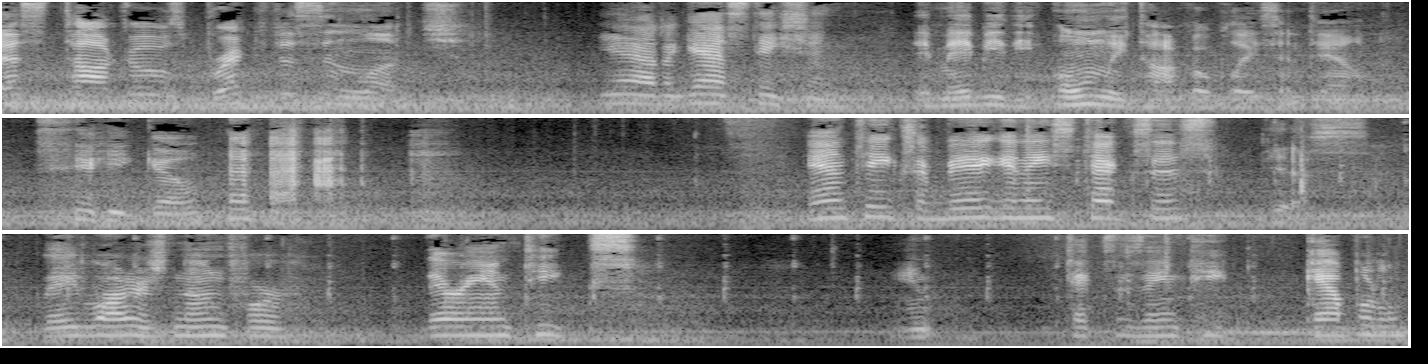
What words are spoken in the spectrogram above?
Best tacos, breakfast and lunch. Yeah, the gas station. It may be the only taco place in town. There you go. Antiques are big in East Texas. Yes. Gladewater's known for their antiques. In Texas antique capital.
